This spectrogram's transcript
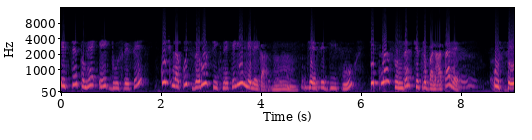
इससे तुम्हें एक दूसरे से कुछ न कुछ ज़रूर सीखने के लिए मिलेगा। हम्म, जैसे दीपू इतना सुंदर चित्र बनाता है उससे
